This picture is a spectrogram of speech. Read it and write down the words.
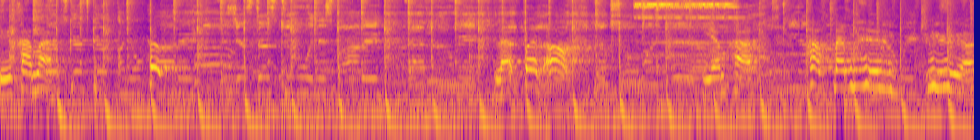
ดีค่ะมาฮึบและเปิดออก เยี่ยมค่ะ พักแป๊บนึงเหนื่อย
